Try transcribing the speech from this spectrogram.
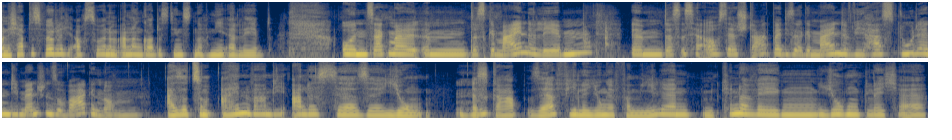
und ich habe das wirklich auch so in einem anderen Gottesdienst noch nie erlebt. Und sag mal, ähm, das Gemeindeleben, ähm, das ist ja auch sehr stark bei dieser Gemeinde. Wie hast du denn die Menschen so wahrgenommen? Also zum einen waren die alles sehr, sehr jung. Es gab sehr viele junge Familien mit Kinderwegen, Jugendliche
